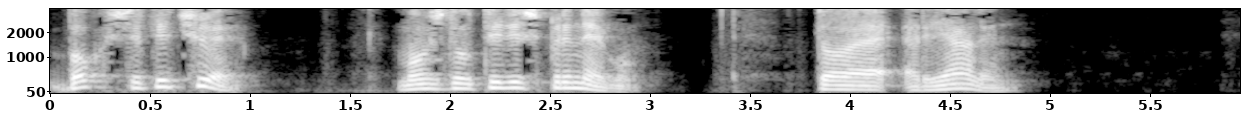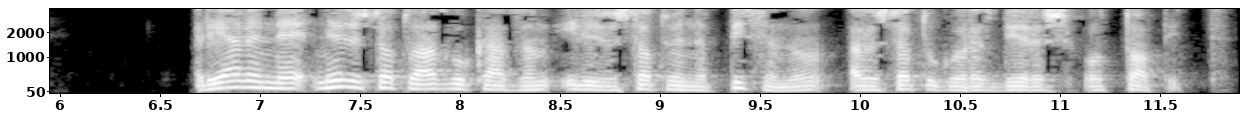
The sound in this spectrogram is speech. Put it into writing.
Бог ще те чуе. Може да отидеш при Него. Той е реален. Реален е не защото аз го казвам или защото е написано, а защото го разбираш от опит.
